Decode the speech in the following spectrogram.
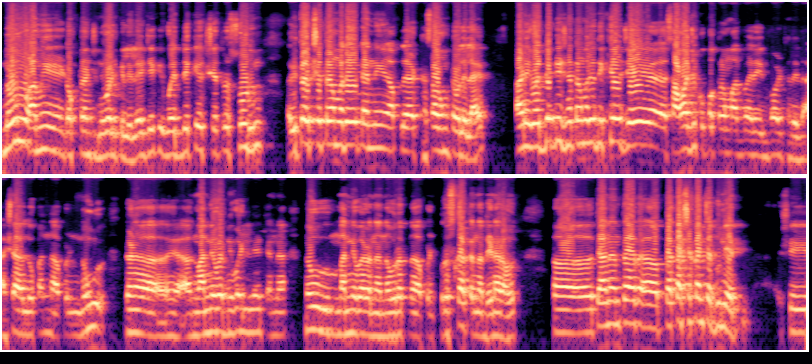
नऊ आम्ही डॉक्टरांची निवड केलेली आहे जे की वैद्यकीय क्षेत्र सोडून इतर क्षेत्रामध्ये त्यांनी आपला ठसा उमटवलेला आहे आणि वैद्यकीय क्षेत्रामध्ये देखील जे सामाजिक उपक्रमांमध्ये इन्व्हॉल्व्ह झालेले अशा लोकांना आपण नऊ जण मान्यवर निवडलेले आहेत. त्यांना नऊ मान्यवरांना नवरत्न आपण पुरस्कार त्यांना देणार आहोत. अ, त्यानंतर प्रकाशकांच्या दुनियेत श्री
